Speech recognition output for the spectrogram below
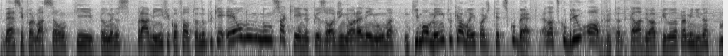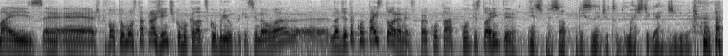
dessa informação, que pelo menos para mim ficou faltando, porque eu não, não, saquei no episódio em hora nenhuma em que momento que a mãe pode ter descoberto. Ela descobriu, óbvio, tanto que ela deu a pílula pra menina, mas é, é, acho que faltou mostrar pra gente como que ela descobriu, porque senão é, não adianta contar a história, né? Se for contar, conta a história inteira. Esse pessoal precisa de tudo mastigadinho, contar.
